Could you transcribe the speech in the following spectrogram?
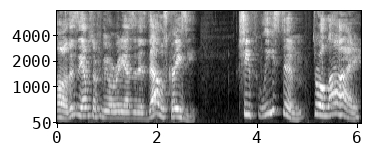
Oh, this is the episode for me already as it is. That was crazy. She fleeced him through a lie.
